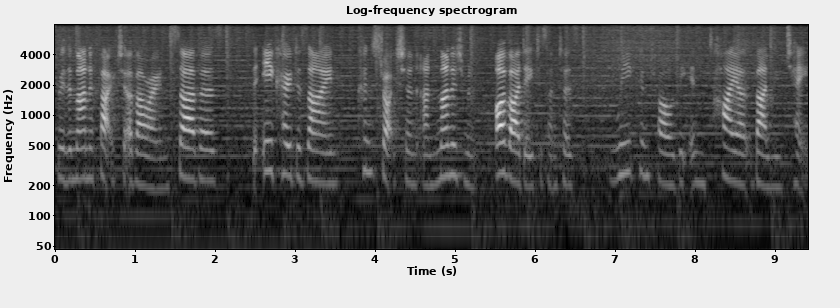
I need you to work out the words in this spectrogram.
through the manufacture of our own servers, the eco-design, construction and management of our data centres, we control the entire value chain.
